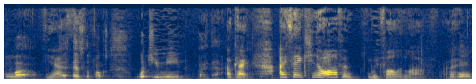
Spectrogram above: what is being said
love Yes. as the focus. What do you mean by that? Okay. I think, you know, often we fall in love, right? Mhm.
